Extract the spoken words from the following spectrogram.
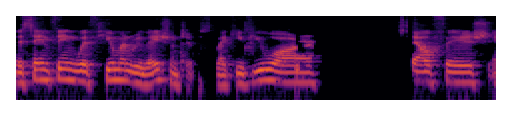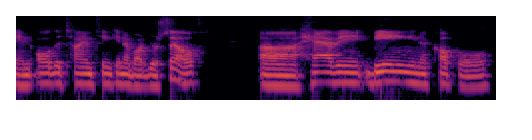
The same thing with human relationships. Like, if you are selfish and all the time thinking about yourself, uh, having being in a couple,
